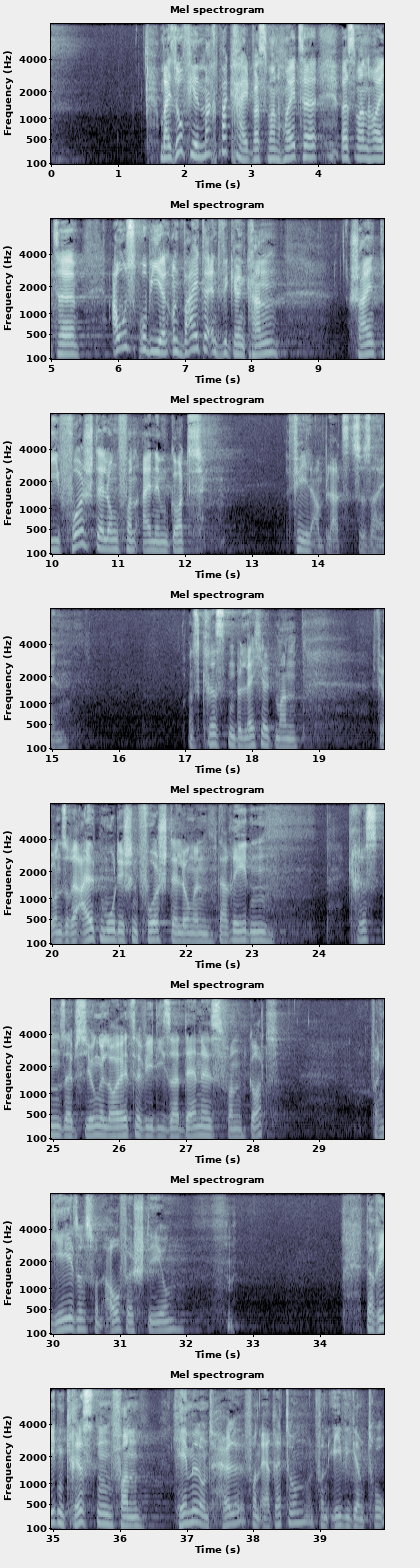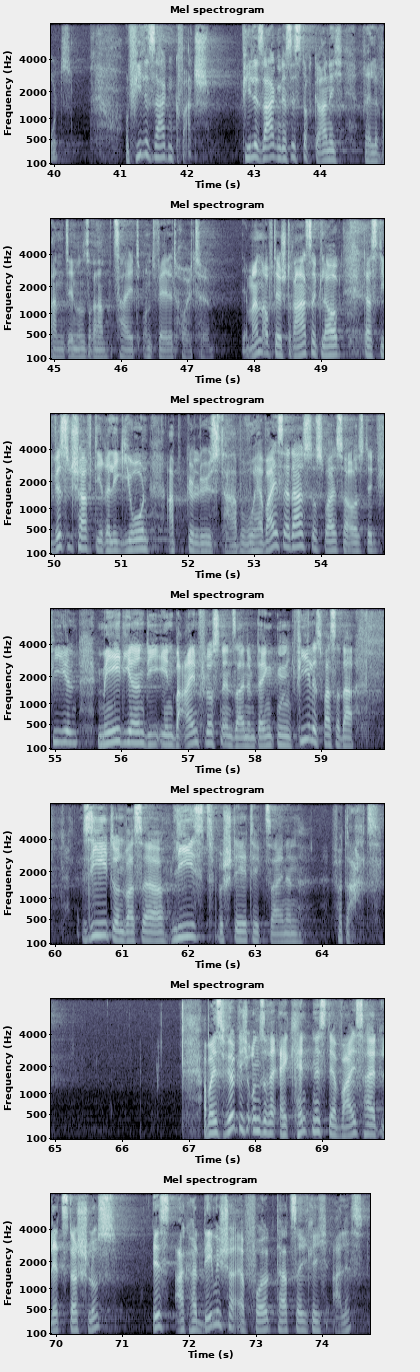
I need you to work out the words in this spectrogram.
Und bei so viel Machbarkeit, was man heute, was man heute ausprobieren und weiterentwickeln kann, scheint die Vorstellung von einem Gott fehl am Platz zu sein. Uns Christen belächelt man für unsere altmodischen Vorstellungen. Da reden Christen, selbst junge Leute wie dieser Dennis von Gott, von Jesus, von Auferstehung. Da reden Christen von Himmel und Hölle, von Errettung und von ewigem Tod. Und viele sagen Quatsch. Viele sagen, das ist doch gar nicht relevant in unserer Zeit und Welt heute. Der Mann auf der Straße glaubt, dass die Wissenschaft die Religion abgelöst habe. Woher weiß er das? Das weiß er aus den vielen Medien, die ihn beeinflussen in seinem Denken. Vieles, was er da sieht und was er liest, bestätigt seinen Verdacht. Aber ist wirklich unsere Erkenntnis der Weisheit letzter Schluss? Ist akademischer Erfolg tatsächlich alles?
